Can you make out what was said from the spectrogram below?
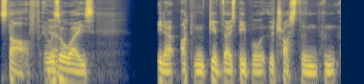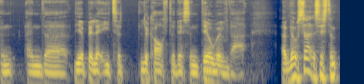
staff. It was always, you know, I can give those people the trust and and and and uh, the ability to look after this and deal Mm. with that. Um, there were certain system,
